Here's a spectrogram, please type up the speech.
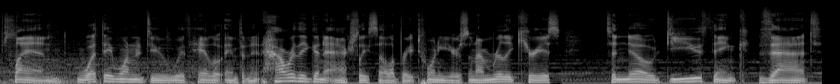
plan what they want to do with Halo Infinite. How are they going to actually celebrate 20 years? And I'm really curious to know do you think that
